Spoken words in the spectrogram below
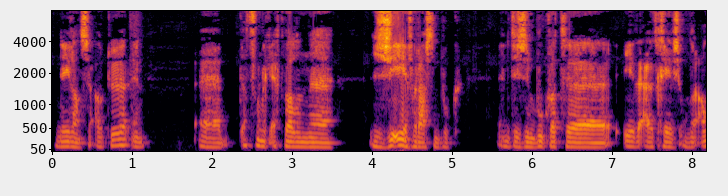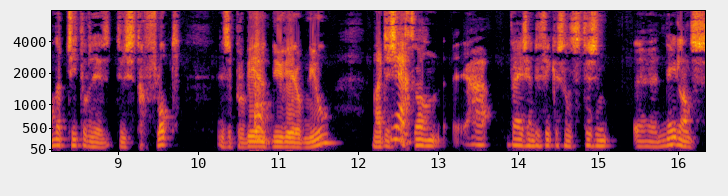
Nederlandse auteur. En eh, dat vond ik echt wel een zeer verrassend boek. En het is een boek wat eerder uitgegeven is onder een andere titel. Toen is toen is het geflopt. En ze proberen Oh. het nu weer opnieuw. Maar het is Ja. echt wel een, ja, wij zijn de Vickersons. Het is een Nederlands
